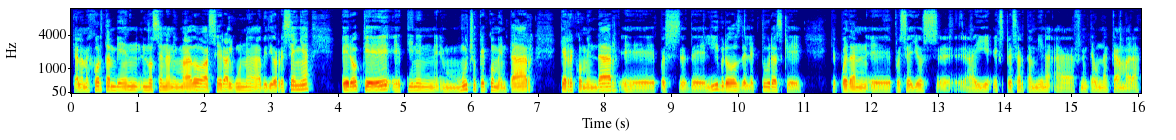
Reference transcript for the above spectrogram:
que a lo mejor también no se han animado a hacer alguna videoreseña, pero que eh, tienen mucho que comentar, que recomendar, eh, pues de libros, de lecturas que, que puedan, eh, pues ellos eh, ahí expresar también a, frente a una cámara.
